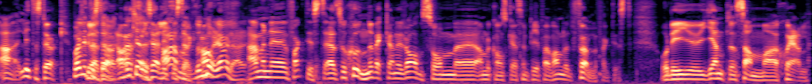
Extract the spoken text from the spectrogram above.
Ah, lite stök. Var det lite stök? Ja, jag skulle Okej. säga lite Ja, stök. Då börjar vi där. Ja, men eh, faktiskt. Alltså sjunde veckan i rad som eh, amerikanska S&P 500 föll faktiskt. Och det är ju egentligen samma skäl.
